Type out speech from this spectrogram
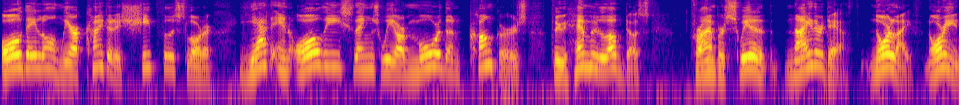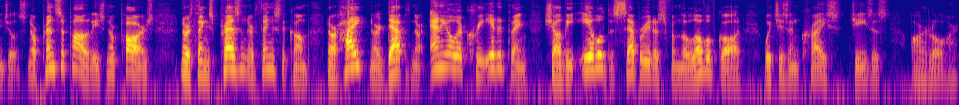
all day long. We are counted as sheep for the slaughter. Yet in all these things we are more than conquerors through him who loved us. For I am persuaded that neither death, nor life, nor angels, nor principalities, nor powers, nor things present, nor things to come, nor height, nor depth, nor any other created thing shall be able to separate us from the love of God which is in Christ Jesus our Lord.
